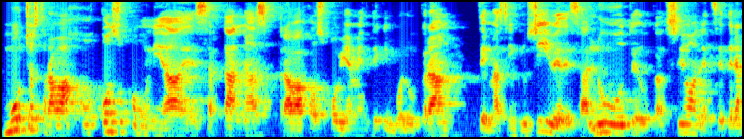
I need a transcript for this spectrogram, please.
muchos trabajos con sus comunidades cercanas, trabajos obviamente que involucran temas inclusive de salud, de educación, etcétera,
